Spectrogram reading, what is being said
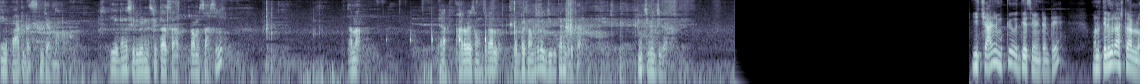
ఈయన పాటలు రచించారన్నమాట. ఈ విధంగా సిరివేణి సీతా రామశాస్త్రి తన అరవై సంవత్సరాలు డెబ్బై సంవత్సరాల జీవితాన్ని గడిపారు ఇంచుమించుగా. ఈ ఛానల్ ముఖ్య ఉద్దేశం ఏంటంటే మన తెలుగు రాష్ట్రాల్లో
